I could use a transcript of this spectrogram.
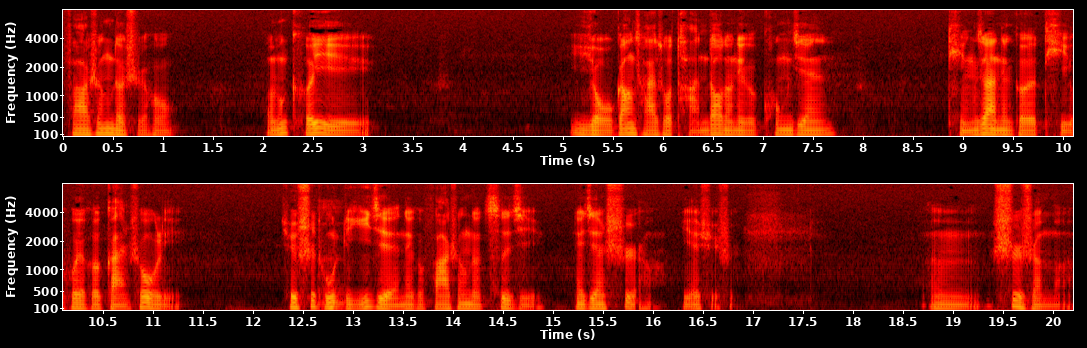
发生的时候，我们可以有刚才所谈到的那个空间，停在那个体会和感受里，去试图理解那个发生的刺激那件事啊，也许是。嗯，是什么？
